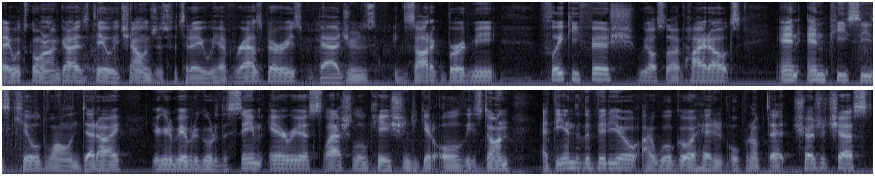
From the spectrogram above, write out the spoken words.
Hey, what's going on guys? Daily challenges for today. We have raspberries, badgers, exotic bird meat, flaky fish, we also have hideouts, and NPCs killed while in Deadeye. You're going to be able to go to the same area slash location to get all these done. At the end of the video, I will go ahead and open up that treasure chest.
